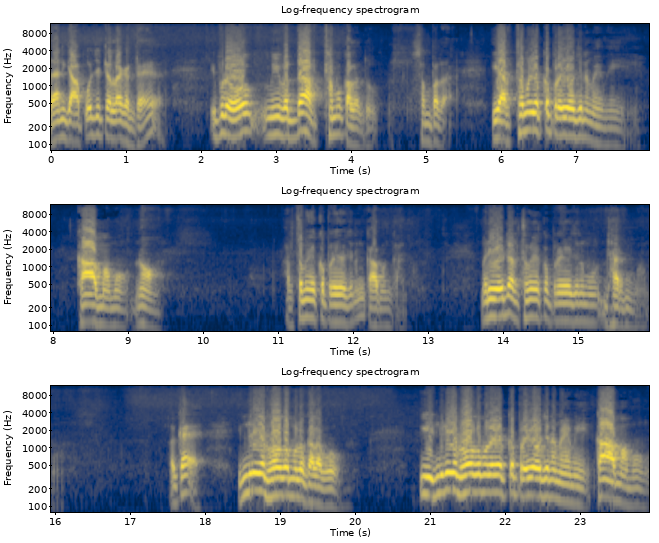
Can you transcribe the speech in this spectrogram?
దానికి ఆపోజిట్ ఎలాగంటే ఇప్పుడు మీ వద్ద అర్థము కలదు సంపద. ఈ అర్థము యొక్క ప్రయోజనం ఏమి? కామము. నో. అర్థం యొక్క ప్రయోజనం కామం కాదు. మరి ఏమిటి అర్థం యొక్క ప్రయోజనము? ధర్మము. ఓకే? ఇంద్రియ భోగములు కలవు. ఈ ఇంద్రియ భోగముల యొక్క ప్రయోజనమేమి? కామము.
